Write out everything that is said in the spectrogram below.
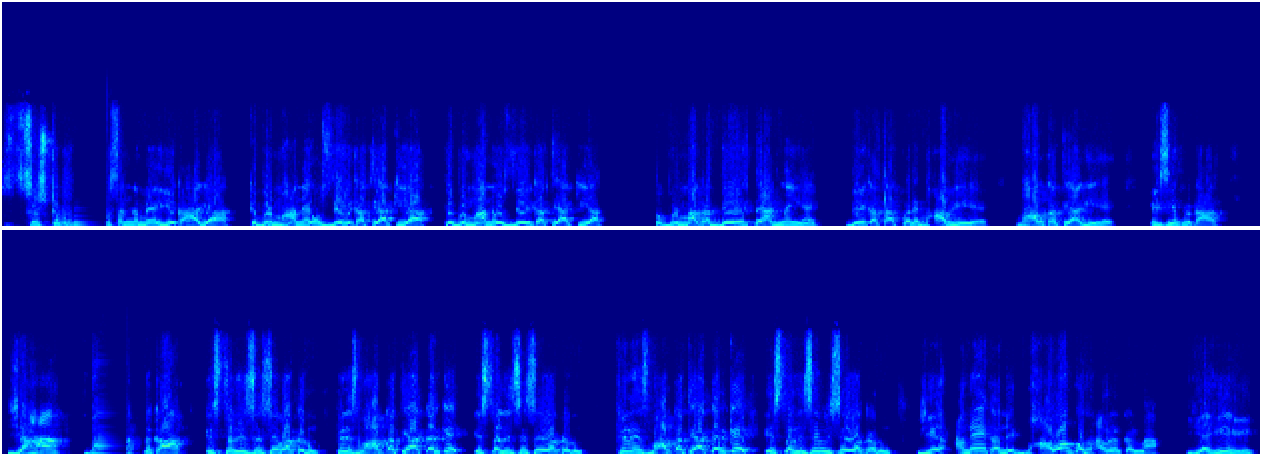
सृष्टि प्रसंग में ये कहा गया कि ब्रह्मा ने उस देह का त्याग किया फिर ब्रह्मा ने उस देह का त्याग किया। तो ब्रह्मा का देह त्याग नहीं है। देह का तात्पर्य भाव ही है। भाव का त्याग ही है। इसी प्रकार यहाँ भक्त का इस तरह से सेवा करूँ, फिर इस भाव का त्याग करके इस तरह से सेवा करूँ, फिर इस भाव का त्याग करके इस तरह से भी सेवा करूँ। ये अनेक अनेक भावों को धारण करना, यही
